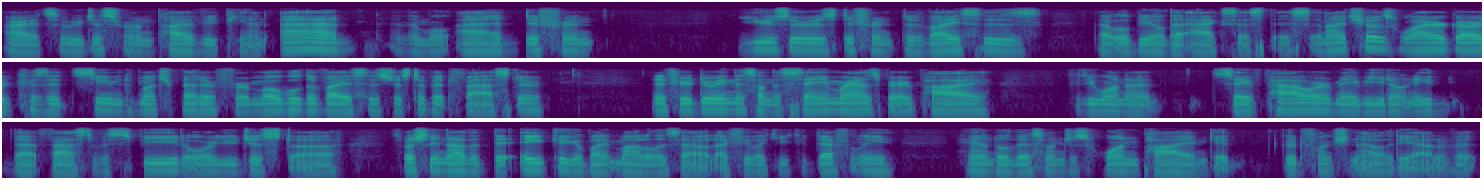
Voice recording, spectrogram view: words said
All right, so we just run PiVPN add, and then we'll add different users, different devices that will be able to access this. And I chose WireGuard because it seemed much better for mobile devices, just a bit faster. And if you're doing this on the same Raspberry Pi, because you want to save power, maybe you don't need that fast of a speed, or you just, uh, especially now that the 8 gigabyte model is out, I feel like you could definitely handle this on just one Pi and get good functionality out of it.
